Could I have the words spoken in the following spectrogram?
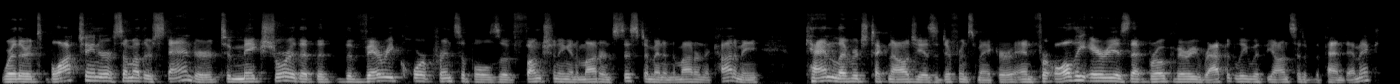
whether it's blockchain or some other standard, to make sure that the, the very core principles of functioning in a modern system and in a modern economy can leverage technology as a difference maker. And for all the areas that broke very rapidly with the onset of the pandemic,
